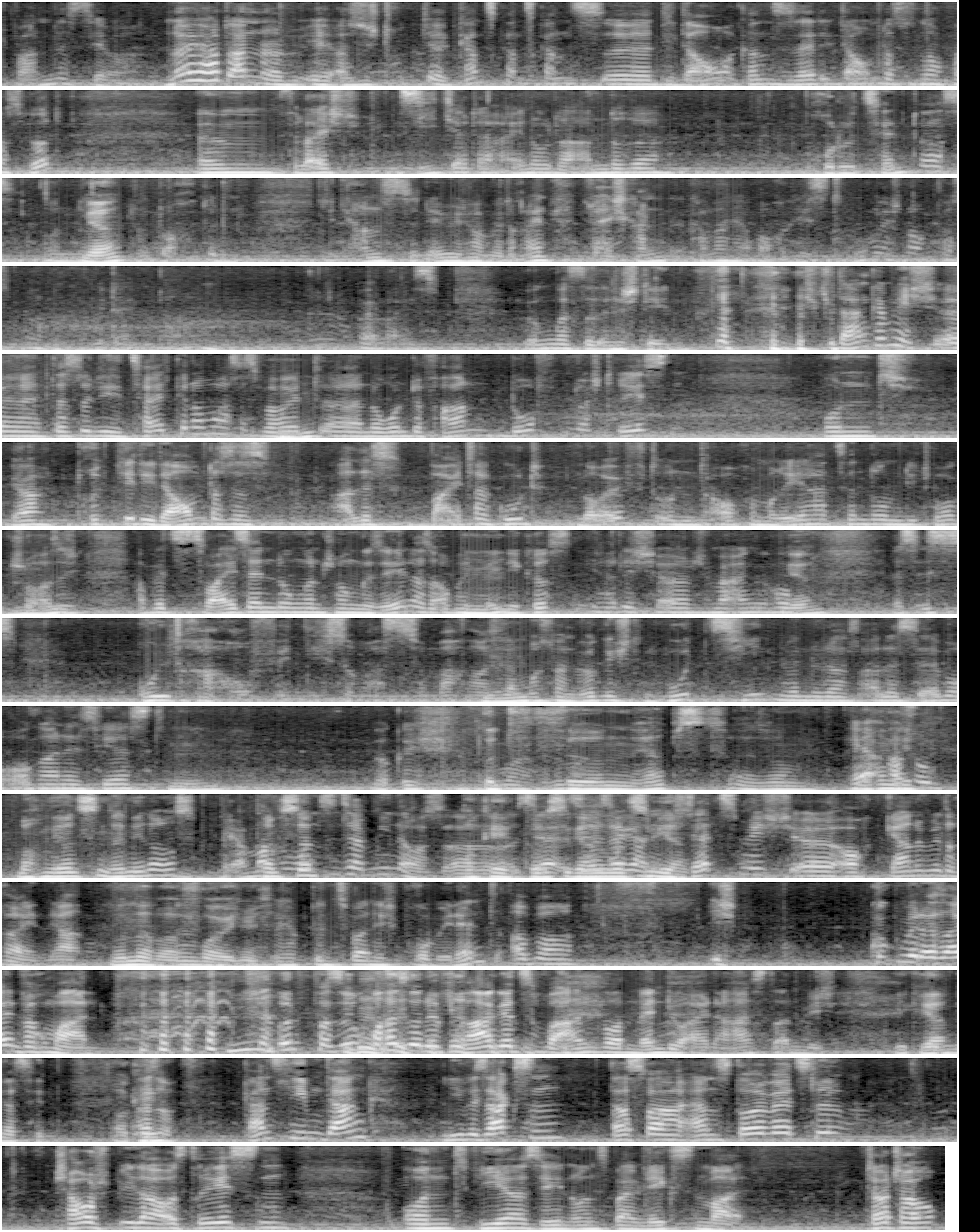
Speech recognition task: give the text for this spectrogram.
Spannendes Thema. Naja, dann, äh, also ich drücke dir ganz, ganz, ganz äh, die Daumen, ganz sehr die Daumen, dass es noch was wird. Ähm, vielleicht sieht ja der eine oder andere Produzent was und Ja. dann doch, den, den Ernst, den nehme ich mal mit rein. Vielleicht kann, kann man ja auch historisch noch was machen mit deinem Namen. Ja, wer weiß. Irgendwas soll entstehen. ich bedanke mich, äh, dass du dir die Zeit genommen hast, dass wir heute äh, eine Runde fahren durften durch Dresden. Und ja, drück dir die Daumen, dass es alles weiter gut läuft und auch im Reha-Zentrum die Talkshow. Also ich habe jetzt zwei Sendungen schon gesehen, also auch mit Mhm. Benny Kirsten, die hatte ich äh, schon mal angeguckt. Ja. Es ist ultra aufwendig, sowas zu machen. Also da Mhm. muss man wirklich den Hut ziehen, wenn du das alles selber organisierst. Mhm. Wirklich. Und super, für den Herbst, also Ja, machen, also- wir, machen wir uns einen Termin aus? Ja, machen Kommst wir uns einen Termin aus. Also Okay, kommst sehr, du sehr, gerne sehr gerne. Ich setze mich äh, auch gerne mit rein, ja. Wunderbar, Ähm, freue ich mich. Ich bin zwar nicht prominent, aber ich gucke mir das einfach mal an. und versuche mal so eine Frage zu beantworten, wenn du eine hast an mich. Wir kriegen Ja. das hin. Okay. Also, ganz lieben Dank, liebe Sachsen. Das war Ernst Dollwetzel, Schauspieler aus Dresden. Und wir sehen uns beim nächsten Mal. Ciao, ciao.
